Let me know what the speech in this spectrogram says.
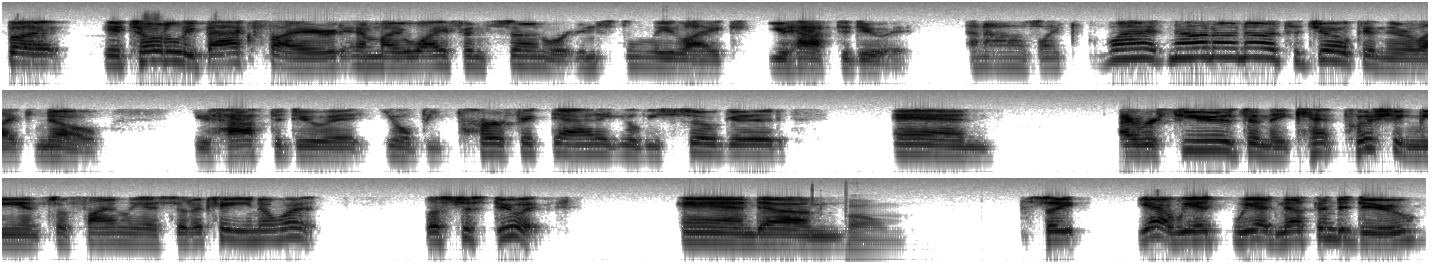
But it totally backfired, and my wife and son were instantly like, "You have to do it." And I was like, "What? No, no, no, it's a joke." And they're like, "No, you have to do it. You'll be perfect at it. You'll be so good." And I refused, and they kept pushing me. And so finally, I said, "Okay, you know what? Let's just do it." And um, Boom. Yeah, we had we had nothing to do,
